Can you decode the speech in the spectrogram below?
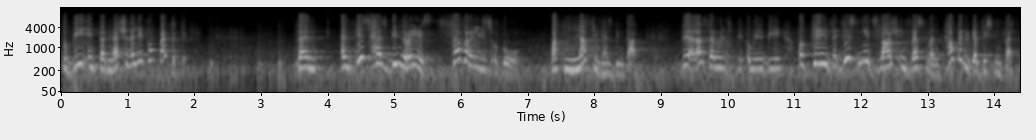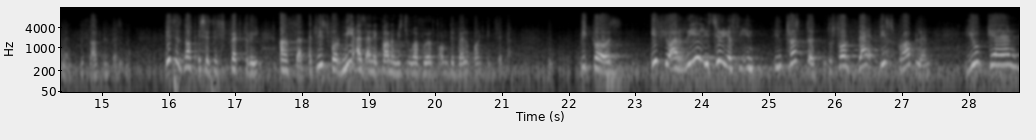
to be internationally competitive. Then, and this has been raised several years ago, but nothing has been done. The answer will be, will be okay, this needs large investment. How can you get this investment, this large investment? This is not a satisfactory answer, at least for me as an economist who have worked on development, etc. Because if you are really seriously in, interested to solve that, this problem, you can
